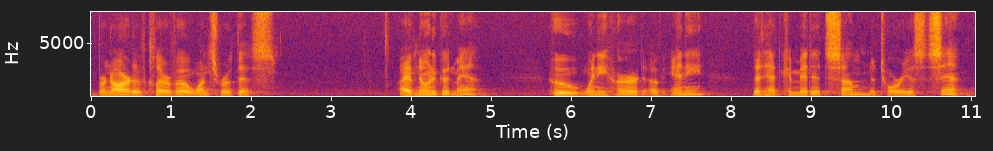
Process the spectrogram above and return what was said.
Bernard of Clairvaux once wrote this I have known a good man who, when he heard of any that had committed some notorious sin,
